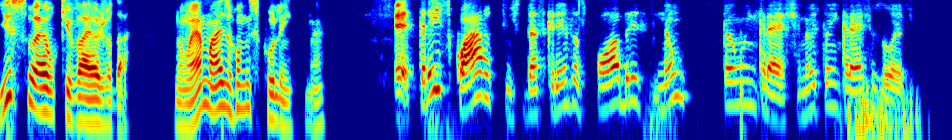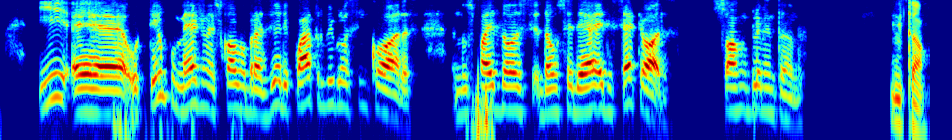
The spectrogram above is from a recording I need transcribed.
Isso é o que vai ajudar. Não é mais o homeschooling, né? É, três quartos das crianças pobres não estão em creche, não estão em creches hoje. E é, o tempo médio na escola no Brasil é de 4,5 horas. Nos países da OCDE é de 7 horas. Só complementando. Então,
